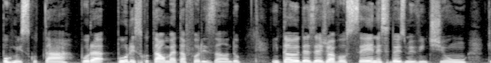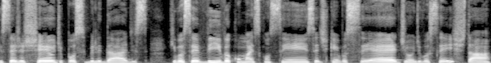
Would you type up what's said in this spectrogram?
por me escutar, por, a, por escutar o Metaforizando. Então, eu desejo a você, nesse 2021, que seja cheio de possibilidades, que você viva com mais consciência de quem você é, de onde você está,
